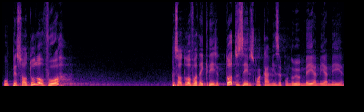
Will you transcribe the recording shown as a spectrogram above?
O pessoal do louvor pessoal do louvor da igreja, todos eles com a camisa com o número 666.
